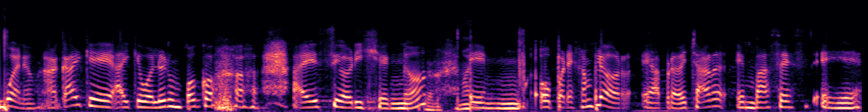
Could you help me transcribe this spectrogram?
Bueno, acá hay que, hay que volver un poco a ese origen, ¿no? Claro. Eh, o, por ejemplo, eh, aprovechar envases eh,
